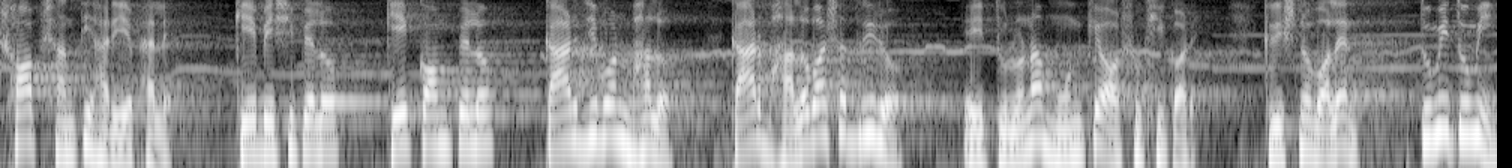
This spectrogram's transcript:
সব শান্তি হারিয়ে ফেলে। কে বেশি পেল, কে কম পেল, কার জীবন ভালো, কার ভালোবাসা দৃঢ়, এই তুলনা মনকে অসুখী করে। কৃষ্ণ বলেন, তুমি তুমি,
